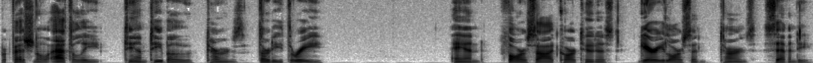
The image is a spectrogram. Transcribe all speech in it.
Professional athlete Tim Tebow turns 33. And Far Side cartoonist Gary Larson turns 70.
